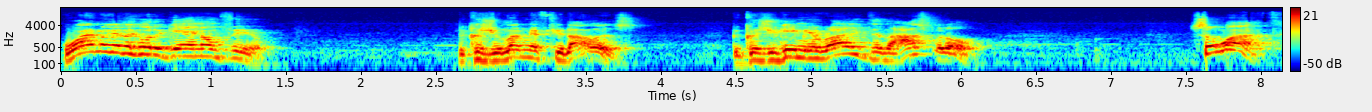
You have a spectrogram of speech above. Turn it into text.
Why am I going to go to Ganon for you? Because you lent me a few dollars. Because you gave me a ride to the hospital. So what?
